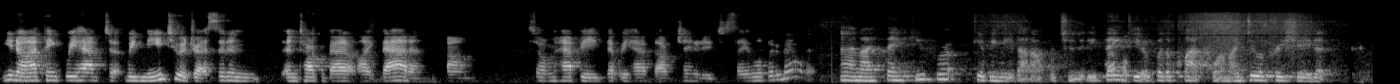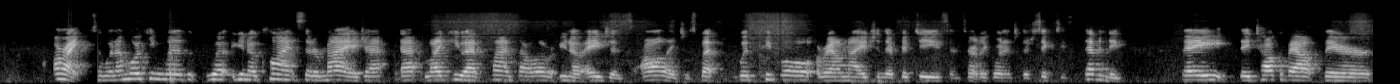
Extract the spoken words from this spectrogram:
you know i think we have to we need to address it and and talk about it like that and um, so i'm happy that we have the opportunity to say a little bit about it and i thank you for giving me that opportunity thank oh. you for the platform i do appreciate it all right. So when I'm working with, you know, clients that are my age, I, I, like you, I have clients all over, you know, ages, all ages, but with people around my age in their 50s and certainly going into their 60s and 70s, they they talk about their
